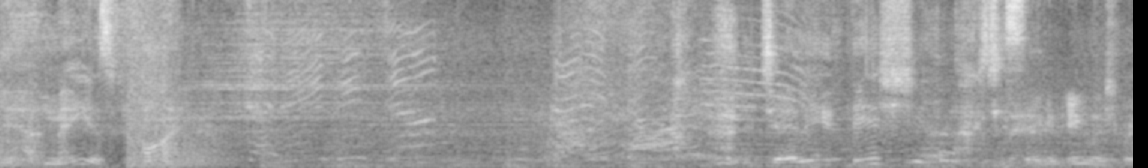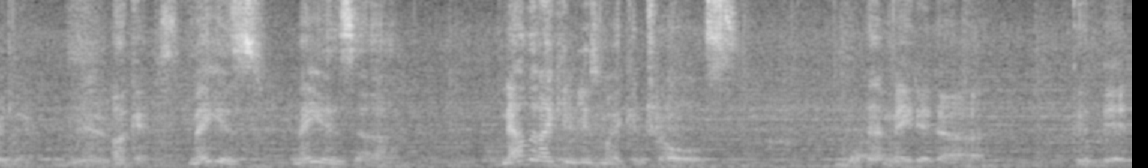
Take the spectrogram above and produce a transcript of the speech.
Yeah, May is fun. Jellyfish? She's saying in English right there. Okay, May is May is uh now that I can use my controls, that made it uh, a good bit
